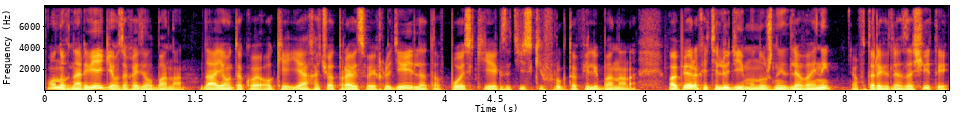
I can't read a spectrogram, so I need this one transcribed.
Он в Норвегии, он захотел банан. Да, и он такой, окей, я хочу отправить своих людей для того в поиски экзотических фруктов или банана. Во-первых, эти люди ему нужны для войны, во-вторых, для защиты.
